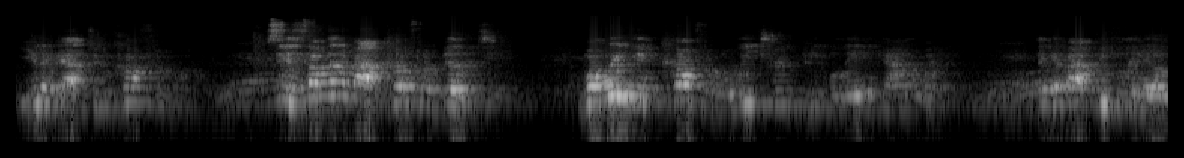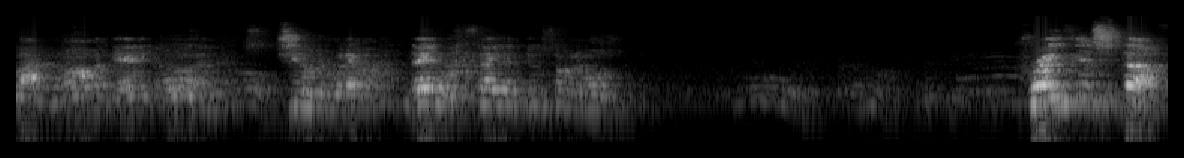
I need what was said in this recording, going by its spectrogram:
you done got too comfortable. See, it's something about comfortability. When we get comfortable, we treat people any kind of way. Think about people in your life, mama, daddy, cousin, children, whatever. They will say and do some of the most craziest stuff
